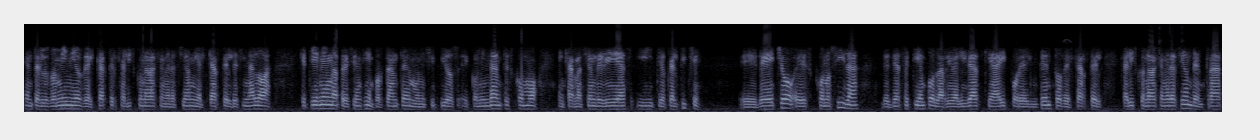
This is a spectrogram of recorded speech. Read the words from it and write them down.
entre los dominios del cártel Jalisco Nueva Generación y el cártel de Sinaloa que tiene una presencia importante en municipios eh, colindantes como Encarnación de Díaz y Teocaltiche. Eh, de hecho, es conocida desde hace tiempo la rivalidad que hay por el intento del cártel Jalisco Nueva Generación de entrar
